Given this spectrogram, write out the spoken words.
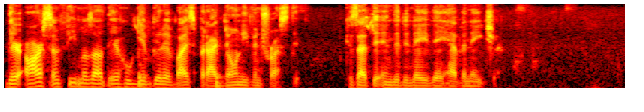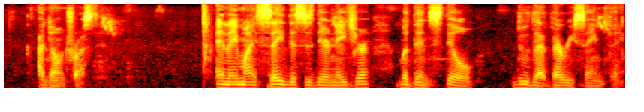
There are some females out there who give good advice, but I don't even trust it. Because at the end of the day, they have a nature. I don't trust it. And they might say this is their nature, but then still do that very same thing.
